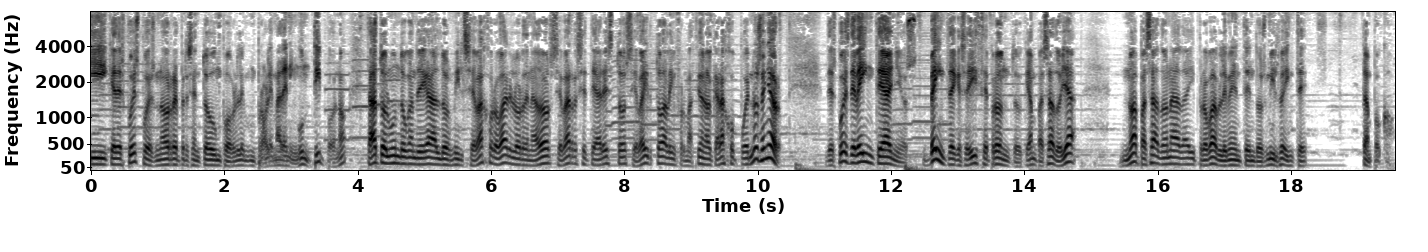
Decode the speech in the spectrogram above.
y que después pues no representó un, un problema de ningún tipo, ¿no? Estaba todo el mundo cuando llegara al 2000, se va a jorobar el ordenador, se va a resetear esto, se va a ir toda la información al carajo. Pues no, señor. Después de 20 años, 20 que se dice pronto que han pasado ya, no ha pasado nada y probablemente en 2020 tampoco.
